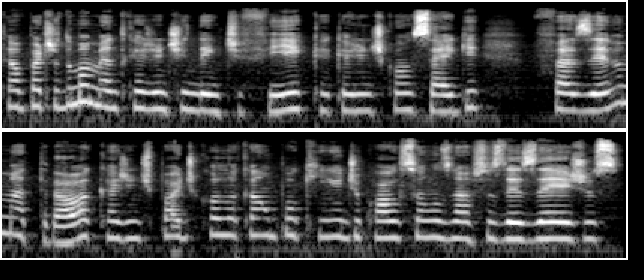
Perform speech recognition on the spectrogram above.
Então, a partir do momento que a gente identifica, que a gente consegue fazer uma troca, a gente pode colocar um pouquinho de quais são os nossos desejos.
